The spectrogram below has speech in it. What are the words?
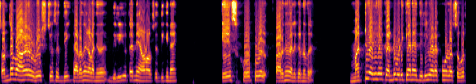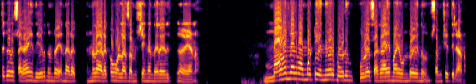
സ്വന്തം വാഹനം ഉപേക്ഷിച്ച് സിദ്ദിഖ് കടന്നു കളഞ്ഞത് ദിലീപ് തന്നെയാണോ സിദ്ദിഖിനായി കേസ് ഹോപ്പുകൾ പറഞ്ഞു നൽകുന്നത്? മറ്റു വഴികൾ കണ്ടുപിടിക്കാനായി ദിലീപ് അടക്കമുള്ള സുഹൃത്തുക്കളുടെ സഹായം തേടുന്നുണ്ടോ എന്നതടക്കമുള്ള സംശയങ്ങൾ നിലനിൽക്കുകയാണ്. മോഹൻലാൽ മമ്മൂട്ടി എന്നിവർ പോലും കൂടെ സഹായമായി ഉണ്ടോ എന്ന് സംശയത്തിലാണ്.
